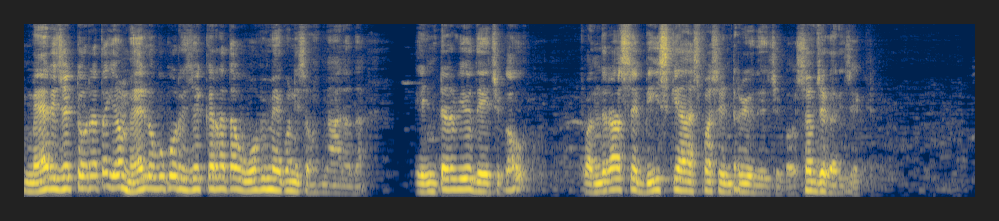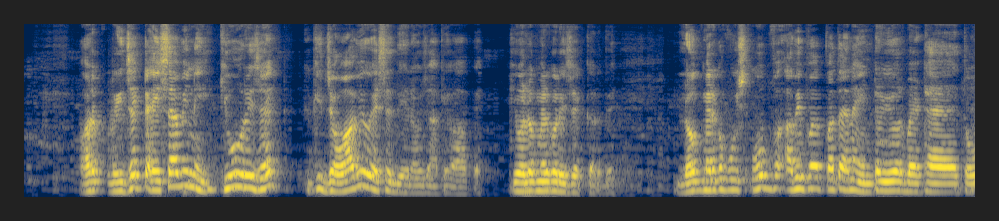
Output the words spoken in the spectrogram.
मैं रिजेक्ट हो रहा था या मैं लोगों को रिजेक्ट कर रहा था, वो भी मेरे को नहीं समझ में आ रहा था। इंटरव्यू दे चुका हूँ, पंद्रह से बीस के आसपास इंटरव्यू दे चुका हूँ, सब जगह रिजेक्ट और रिजेक्ट ऐसा भी नहीं, क्यों रिजेक्ट क्योंकि जवाब ही वैसे दे रहा हूँ जाके वहाँ पे, कि वो लोग मेरे को रिजेक्ट कर दे। लोग मेरे को पूछ वो अभी पता है ना इंटरव्यूअर बैठा है तो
